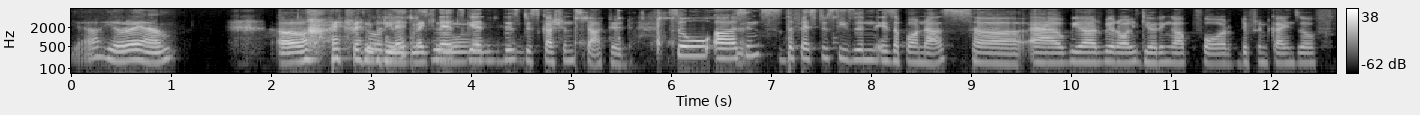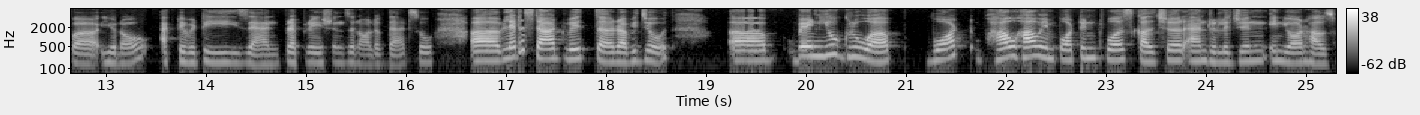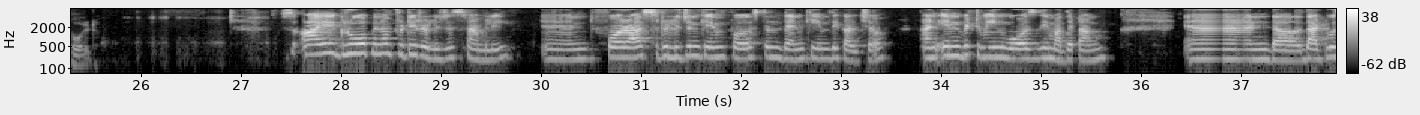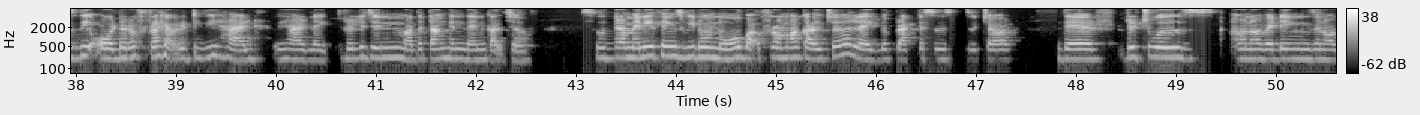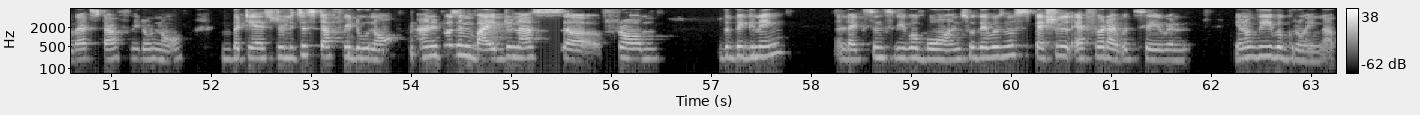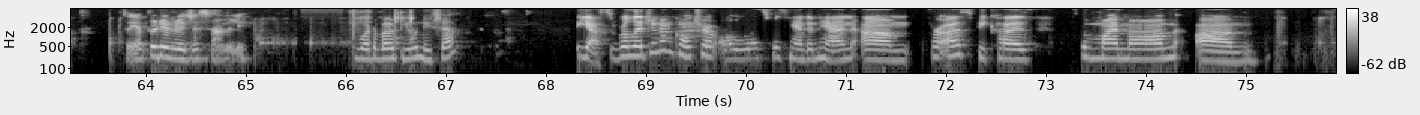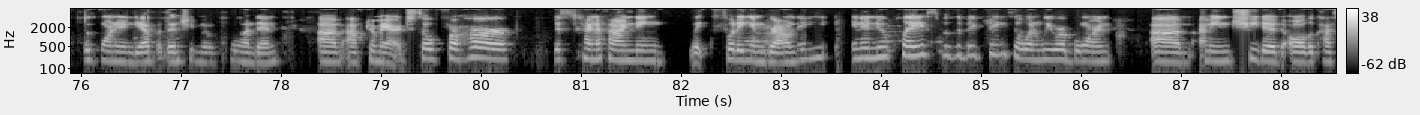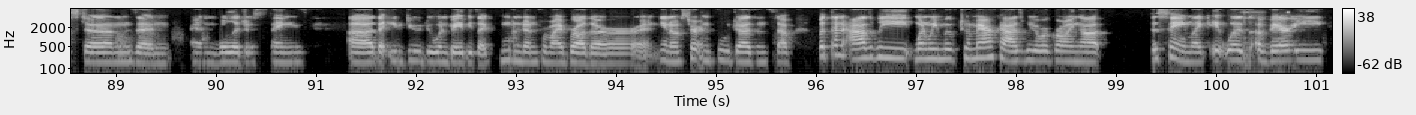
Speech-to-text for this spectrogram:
yeah, here I am. Uh, so let's like let's get this discussion started. So uh, since the festive season is upon us, uh, uh, we are we're all gearing up for different kinds of uh, you know activities and preparations and all of that. So uh, let us start with uh, Ravijot. when you grew up, what how how important was culture and religion in your household? So I grew up in a pretty religious family and for us religion came first and then came the culture. And in between was the mother tongue. And uh, that was the order of priority we had. We had like religion mother tongue and then culture. So there are many things we don't know about from our culture, like the practices which are their rituals on our weddings and all that stuff we don't know. But yes, religious stuff we do know, and it was imbibed in us uh, from the beginning, like since we were born. So there was no special effort, I would say, when you know we were growing up. So yeah, pretty religious family. What about you, Nisha? Yes, religion and culture always was hand in hand um, for us because so my mom um, was born in India, but then she moved to London um, after marriage. So for her, just kind of finding like footing and grounding in a new place was a big thing. So when we were born, um, I mean, she did all the customs and and religious things uh, that you do do when babies, like mundan for my brother, and you know certain pujas and stuff. But then as we when we moved to America, as we were growing up, the same. Like it was a very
